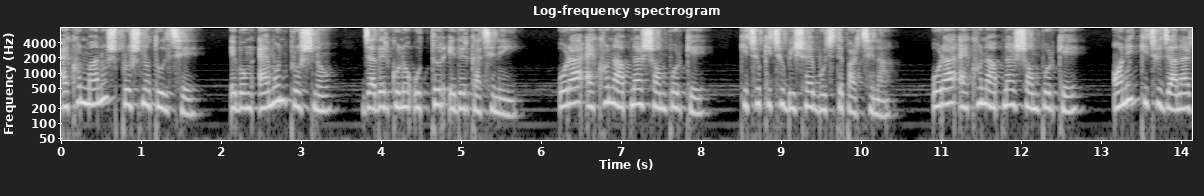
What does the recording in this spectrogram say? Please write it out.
এখন মানুষ প্রশ্ন তুলছে এবং এমন প্রশ্ন যাদের কোনো উত্তর এদের কাছে নেই। ওরা এখন আপনার সম্পর্কে কিছু কিছু বিষয় বুঝতে পারছে না। ওরা এখন আপনার সম্পর্কে অনেক কিছু জানার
